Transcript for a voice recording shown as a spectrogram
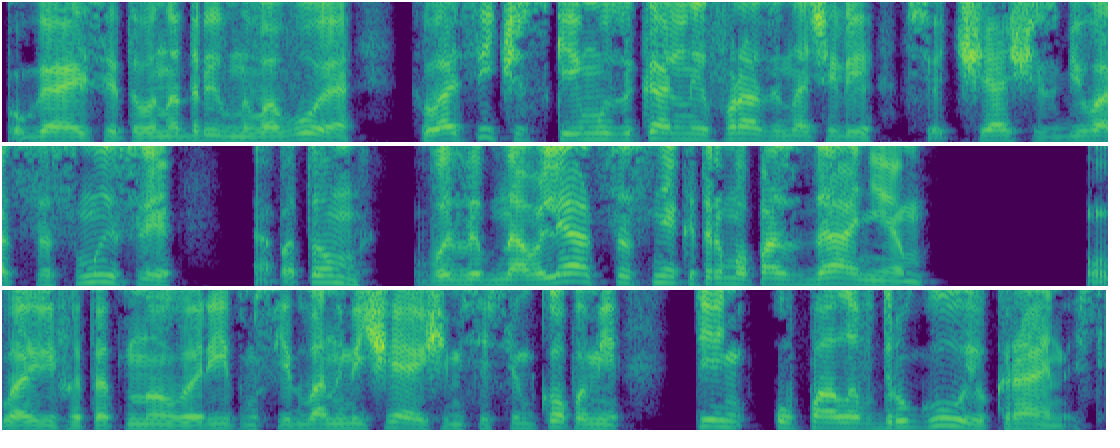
Пугаясь этого надрывного воя, классические музыкальные фразы начали все чаще сбиваться с мысли, а потом возобновляться с некоторым опозданием. Уловив этот новый ритм с едва намечающимися синкопами, тень упала в другую крайность.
